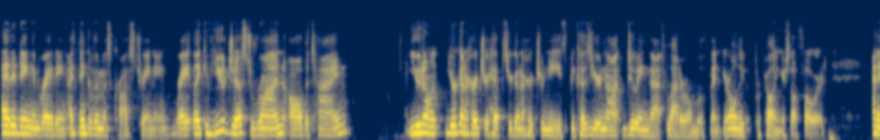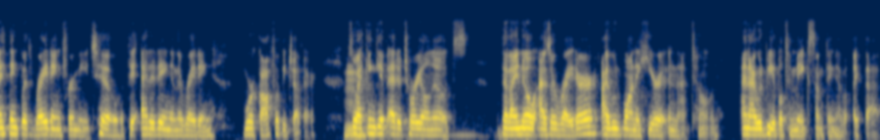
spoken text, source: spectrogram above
editing and writing, I think of them as cross training, right? Like if you just run all the time, you don't you're going to hurt your hips you're going to hurt your knees because you're not doing that lateral movement you're only propelling yourself forward and i think with writing for me too the editing and the writing work off of each other mm. so i hmm. can give editorial notes that i know as a writer i would want to hear it in that tone and i would be able to make something of it like that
